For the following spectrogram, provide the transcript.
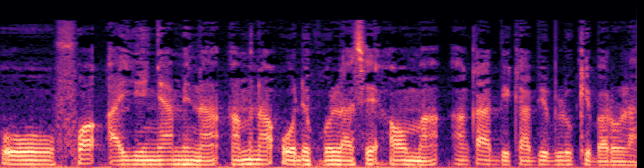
o fɔ a ye ɲaamin na an bena o de ko lase aw ma an k'a bi ka bibulu kibaru la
